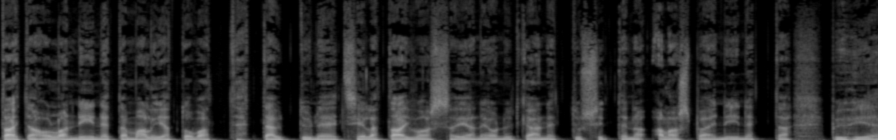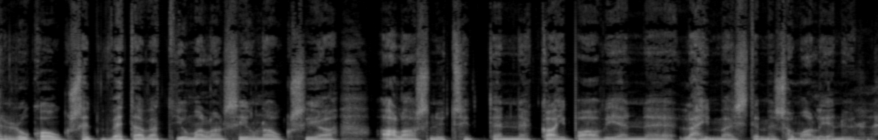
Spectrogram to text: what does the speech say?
Taitaa olla niin, että maljat ovat täyttyneet siellä taivaassa ja ne on nyt käännetty sitten alaspäin niin, että pyhien rukoukset vetävät Jumalan siunauksia alas nyt sitten kaipaavien lähimmäistemme somalien ylle.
